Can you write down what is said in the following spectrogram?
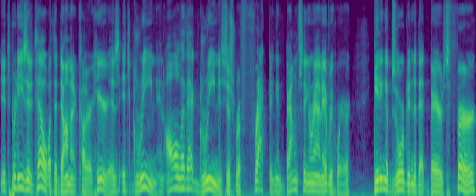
it's pretty easy to tell what the dominant color here is. It's green, and all of that green is just refracting and bouncing around everywhere, getting absorbed into that bear's fur.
